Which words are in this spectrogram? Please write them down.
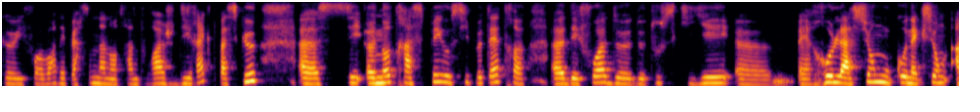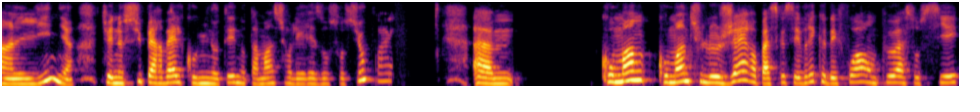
qu'il faut avoir des personnes dans notre entourage direct parce que c'est un autre aspect aussi peut-être des fois de, de, tout ce qui est ben, relation ou connexion en ligne. Tu as une super belle communauté, notamment sur les réseaux sociaux. Comment, tu le gères? Parce que c'est vrai que des fois, on peut associer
